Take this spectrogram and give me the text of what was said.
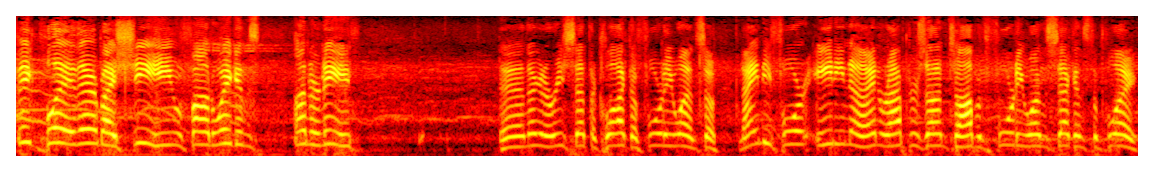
Big play there by Sheehey, who found Wiggins underneath. And they're going to reset the clock to 41. So 94 89. Raptors on top with 41 seconds to play.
